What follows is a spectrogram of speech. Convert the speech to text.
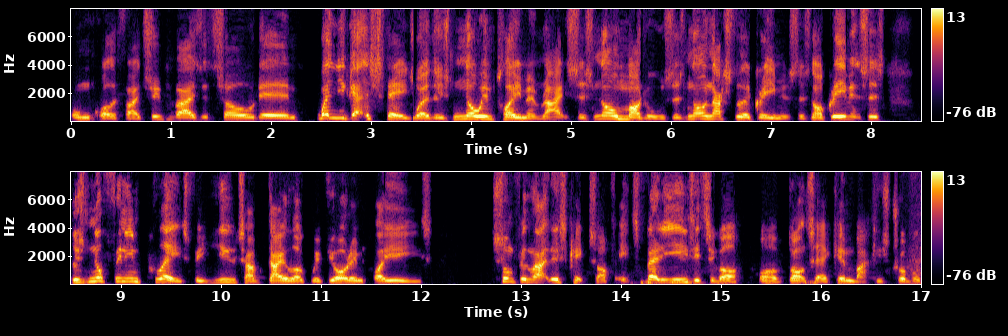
Unqualified supervisor told him. When you get a stage where there's no employment rights, there's no models, there's no national agreements, there's no grievances, there's nothing in place for you to have dialogue with your employees. Something like this kicks off. It's very easy to go, oh, don't take him back, he's trouble.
